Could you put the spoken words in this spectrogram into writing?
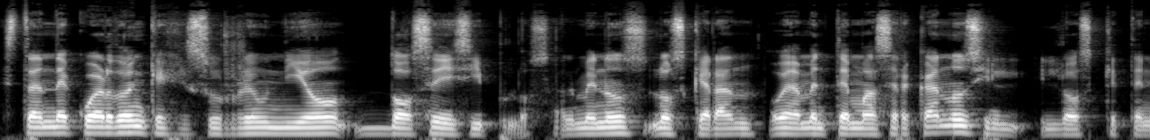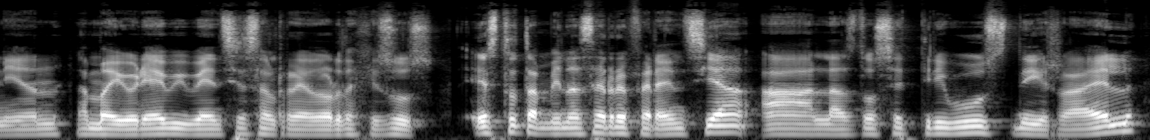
están de acuerdo en que Jesús reunió 12 discípulos, al menos los que eran obviamente más cercanos y los que tenían la mayoría de vivencias alrededor de Jesús. Esto también hace referencia a las 12 tribus de Israel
